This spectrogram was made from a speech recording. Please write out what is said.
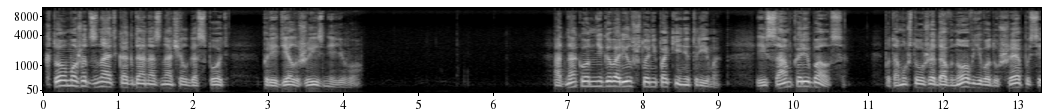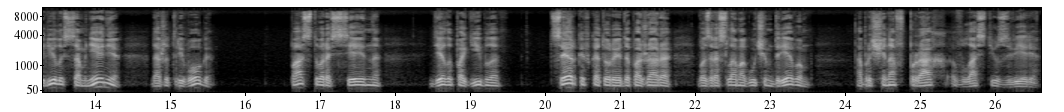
«Кто может знать, когда назначил Господь предел жизни его?» Однако он не говорил, что не покинет Рима, и сам колебался, потому что уже давно в его душе поселилось сомнение, даже тревога. Паства рассеяна, дело погибло, церковь, которая до пожара возросла могучим древом, обращена в прах властью зверя.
